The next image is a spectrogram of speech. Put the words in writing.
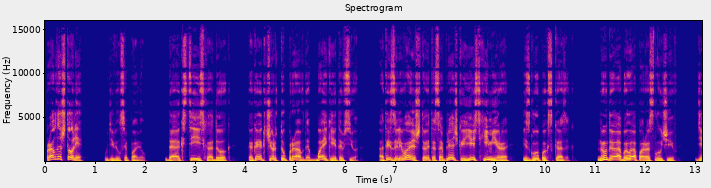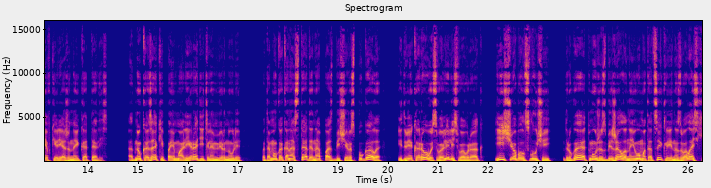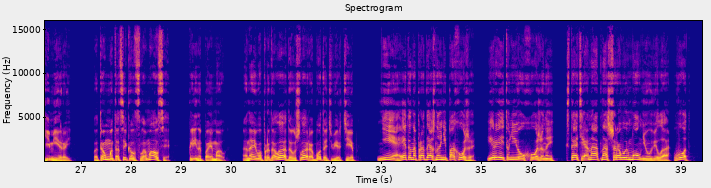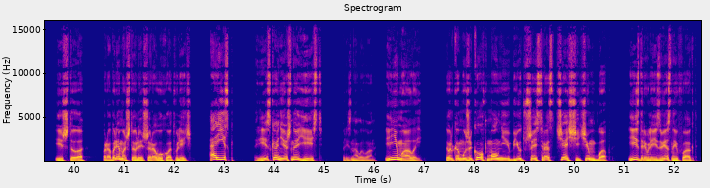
«Правда, что ли?» — удивился Павел. «Да окстись, ходок. Какая к черту правда? Байки это все. А ты заливаешь, что эта соплячка и есть химера из глупых сказок. Ну да, была пара случаев. Девки ряженые катались. Одну казаки поймали и родителям вернули, потому как она стадо на пастбище распугала, и две коровы свалились во враг. И еще был случай. Другая от мужа сбежала на его мотоцикле и назвалась Химерой. Потом мотоцикл сломался, Клина поймал. Она его продала, да ушла работать в вертеп. «Не, это на продажную не похоже. И рейд у нее ухоженный. Кстати, она от нас шаровую молнию увела. Вот». «И что? Проблема, что ли, шаровуху отвлечь?» «А риск?» «Риск, конечно, есть», — признал Иван. «И немалый. Только мужиков молнию бьют в шесть раз чаще, чем баб. Издревле известный факт».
